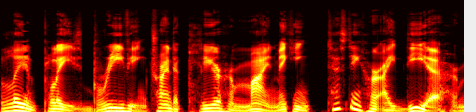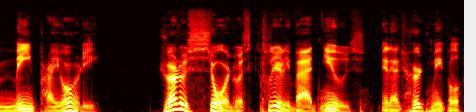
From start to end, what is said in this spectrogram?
lay in place, breathing, trying to clear her mind, making testing her idea her main priority. Gerardo's sword was clearly bad news. It had hurt Maple,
